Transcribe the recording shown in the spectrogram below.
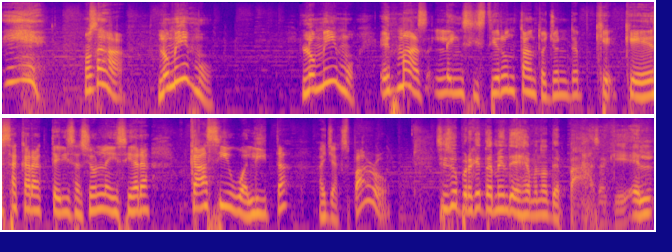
Eh, o sea, lo mismo. Lo mismo. Es más, le insistieron tanto a Johnny Depp que, que esa caracterización la hiciera casi igualita a Jack Sparrow. Sí, sí, pero es que también dejémonos de paz aquí. El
